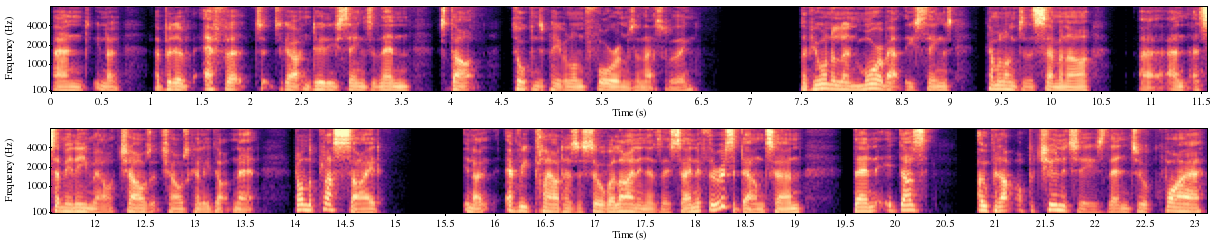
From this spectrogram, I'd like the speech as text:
and, you know, a bit of effort to, to go out and do these things and then start talking to people on forums and that sort of thing. So if you want to learn more about these things, come along to the seminar uh, and, and, send me an email, charles at charleskelly.net. But on the plus side, you know, every cloud has a silver lining, as they say. And if there is a downturn, then it does open up opportunities then to acquire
